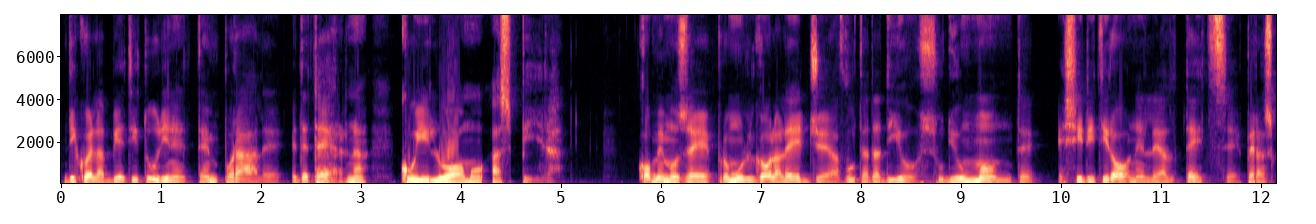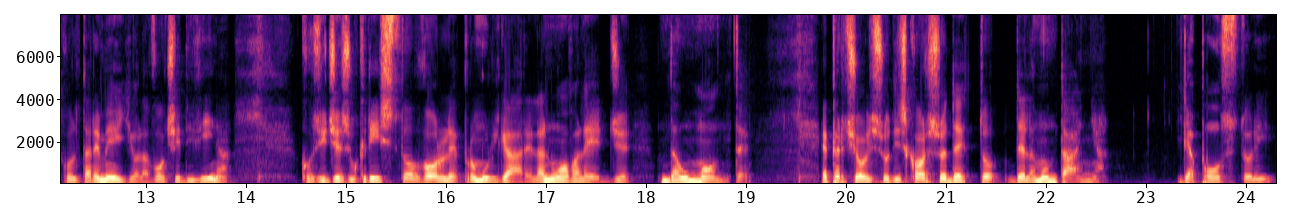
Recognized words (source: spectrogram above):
di quella beatitudine temporale ed eterna cui l'uomo aspira. Come Mosè promulgò la legge avuta da Dio su di un monte e si ritirò nelle altezze per ascoltare meglio la voce divina, così Gesù Cristo volle promulgare la nuova legge da un monte. E perciò il suo discorso è detto della montagna gli apostoli,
